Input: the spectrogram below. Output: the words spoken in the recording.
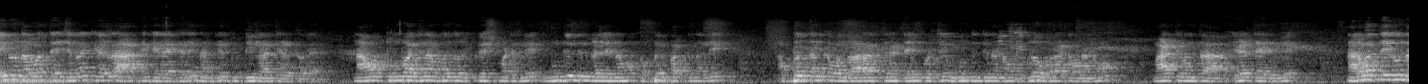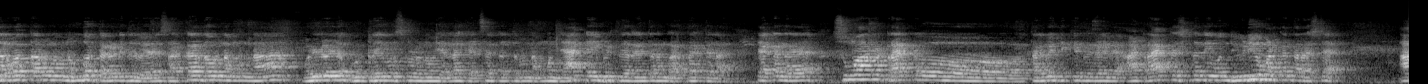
ಐನೂರ ನಲವತ್ತೈದು ಜನ ಕೇಳಿದ್ರೆ ಆರ್ಥಿಕ ಇಲಾಖೆಯಲ್ಲಿ ನಮಗೆ ದುಡ್ಡಿಲ್ಲ ಅಂತ ಹೇಳ್ತಾರೆ. ನಾವು ತುಂಬ ದಿನ ಬಂದು ರಿಕ್ವೆಸ್ಟ್ ಮಾಡಿದ್ವಿ. ಮುಂದಿನ ದಿನಗಳಲ್ಲಿ ನಾವು ಕಬ್ಬನ್ ಪಾರ್ಕ್ನಲ್ಲಿ ಹಬ್ಬದ ತನಕ ಒಂದು ವಾರ ಹತ್ತು ದಿನ ಟೈಮ್ ಕೊಡ್ತೀವಿ. ಮುಂದಿನ ದಿನ ನಾವು ಉಗ್ರ ಹೋರಾಟವನ್ನು ನಾವು ಮಾಡ್ತೀವಿ ಅಂತ ಹೇಳ್ತಾ ಇದ್ದೀವಿ. ನಲವತ್ತೈದು, ನಲವತ್ತಾರು ನಾವು ನಂಬರ್ ತಗೊಂಡಿದ್ರೆ ಸರ್ಕಾರದವ್ರು ನಮ್ಮನ್ನ ಒಳ್ಳೊಳ್ಳೆ ಗುಡ್ ಡ್ರೈವರ್ಸ್ಗಳನ್ನು ಎಲ್ಲ ಕೆಲಸ ಕಲ್ತರು ನಮ್ಮನ್ನ ಯಾಕೆ ಕೈ ಬಿಡ್ತಿದ್ದಾರೆ ಅಂತ ನಮ್ಗೆ ಅರ್ಥ ಆಗ್ತಿಲ್ಲ ಯಾಕಂದ್ರೆ ಸುಮಾರು ಟ್ರ್ಯಾಕ್ ತರಬೇತಿ ಕೇಂದ್ರಗಳಿವೆ. ಆ ಟ್ರ್ಯಾಕ್ ಟೆಸ್ಟ್ನಲ್ಲಿ ಒಂದು ವಿಡಿಯೋ ಮಾಡ್ಕೊಂತಾರೆ ಅಷ್ಟೇ. ಆ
